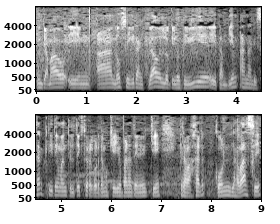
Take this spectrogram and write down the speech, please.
un llamado a no seguir anclado en lo que los divide y también a analizar críticamente el texto. Recordemos que ellos van a tener que trabajar con la base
